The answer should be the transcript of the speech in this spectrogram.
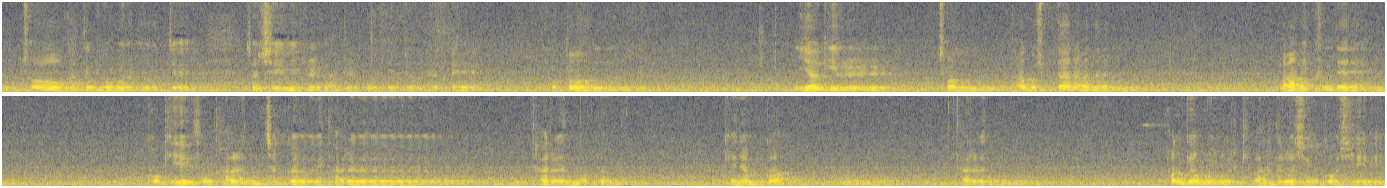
음, 저 같은 경우에도 이제 전시를 만들고 개인전을 할 때 어떤 이야기를 전하고 싶다라는 마음이 큰데 음. 거기에서 다른 작가의 다른 다른 어떤 개념과 음, 다른 환경으로 이렇게 만들어진 것이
